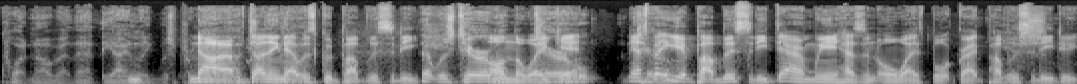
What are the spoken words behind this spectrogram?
quite know about that. The A League was pretty No, I don't think that was good publicity. that was terrible on the weekend. terrible, now, speaking of publicity, Darren Weir hasn't always brought great publicity to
